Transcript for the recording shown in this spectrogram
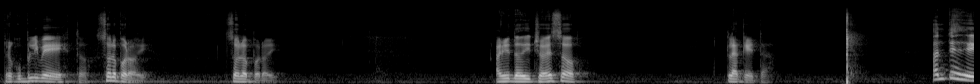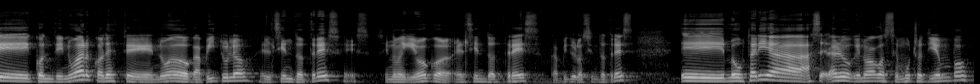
Pero cumplime esto, solo por hoy. Solo por hoy. Habiendo dicho eso, claqueta. Antes de continuar con este nuevo capítulo, el 103, es, si no me equivoco, el 103, capítulo 103, eh, me gustaría hacer algo que no hago hace mucho tiempo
